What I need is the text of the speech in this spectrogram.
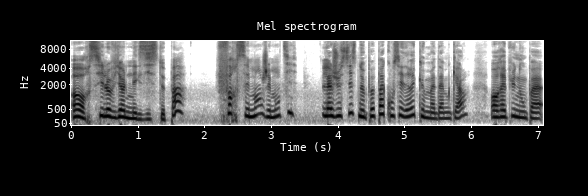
Or, si le viol n'existe pas, forcément j'ai menti. La justice ne peut pas considérer que Madame K aurait pu non pas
